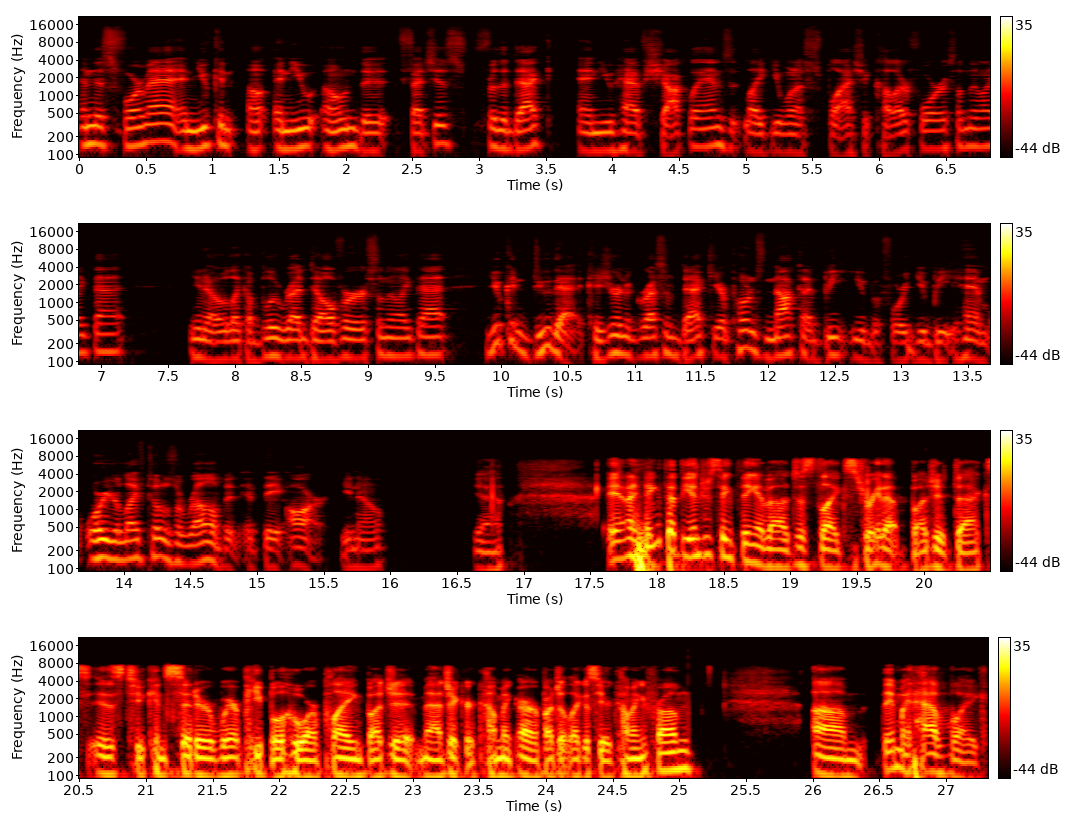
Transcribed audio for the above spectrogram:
in this format and you can uh, and you own the fetches for the deck and you have shocklands like you want to splash a color for or something like that, you know, like a blue red delver or something like that, you can do that because you're an aggressive deck. Your opponent's not going to beat you before you beat him, or your life totals are relevant if they are. You know. Yeah. And I think that the interesting thing about just like straight up budget decks is to consider where people who are playing budget magic are coming or budget legacy are coming from. Um, they might have like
